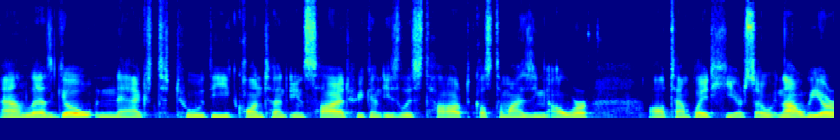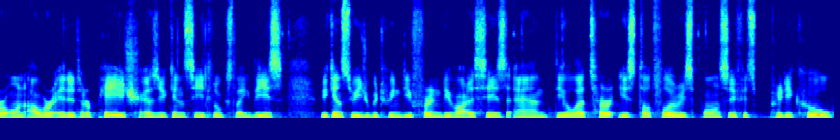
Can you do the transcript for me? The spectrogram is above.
and let's go next to the content inside we can easily start customizing our uh, template here. So now we are on our editor page. As you can see it looks like this. We can switch between different devices and the letter is totally responsive. It's pretty cool.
